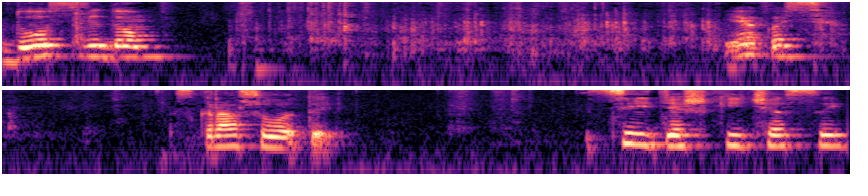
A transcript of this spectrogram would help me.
досвідом, якось скрашувати ці тяжкі часи.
